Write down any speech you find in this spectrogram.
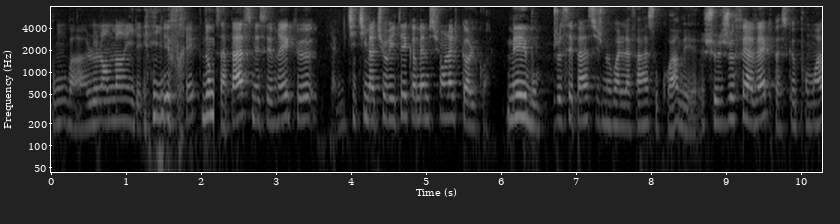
bon, bah, le lendemain, il est, il est frais. Donc ça passe, mais c'est vrai qu'il y a une petite immaturité quand même sur l'alcool. quoi. Mais bon, je sais pas si je me voile la face ou quoi, mais je, fais avec parce que pour moi,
